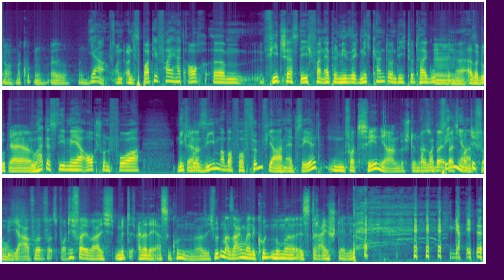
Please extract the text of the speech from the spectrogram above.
ja, mal gucken. Also, ja, und, und Spotify hat auch ähm, Features, die ich von Apple Music nicht kannte und die ich total gut mm. finde. Also du, ja, ja. du hattest die mir ja auch schon vor nicht ja. vor sieben, aber vor fünf Jahren erzählt. Hm, vor zehn Jahren bestimmt. also bei, bei Spotify, Jahren ja, vor, vor, Spotify war ich mit einer der ersten Kunden. Also ich würde mal sagen, meine Kundennummer ist dreistellig. Geil.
